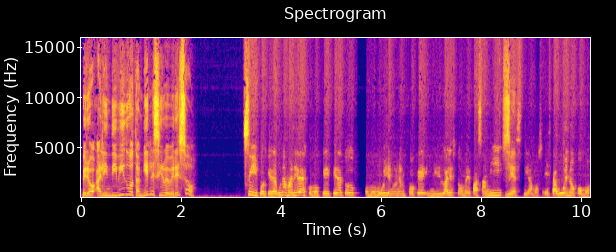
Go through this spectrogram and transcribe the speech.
Pero al individuo también le sirve ver eso. Sí, porque de alguna manera es como que queda todo como muy en un enfoque individual, esto me pasa a mí Sí. y es, digamos, está bueno como,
